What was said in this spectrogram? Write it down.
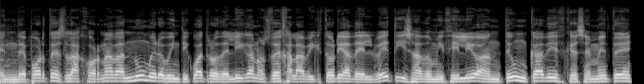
En deportes, la jornada número 24 de Liga nos deja la victoria del Betis a domicilio ante un Cádiz que se mete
